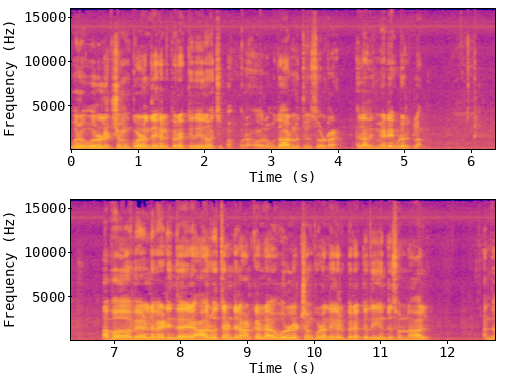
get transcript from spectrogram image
ஒரு ஒரு லட்சம் குழந்தைகள் பிறக்குதுன்னு வச்சுப்பான். ஒரு ஒரு உதாரணத்துக்கு சொல்கிறேன் அது அதுக்கு மேலே கூட இருக்கலாம். அப்போது வேர்ல்டு வைடு இந்த அறுபத்தி ரெண்டு நாட்களில் ஒரு லட்சம் குழந்தைகள் பிறக்குது என்று சொன்னால் அந்த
